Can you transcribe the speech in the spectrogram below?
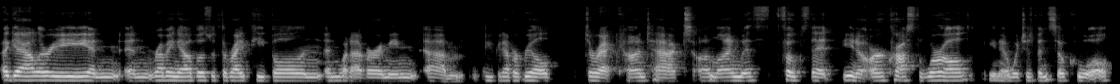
a gallery and and rubbing elbows with the right people and and whatever. I mean, um, you can have a real direct contact online with folks that you know are across the world, you know, which has been so cool.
